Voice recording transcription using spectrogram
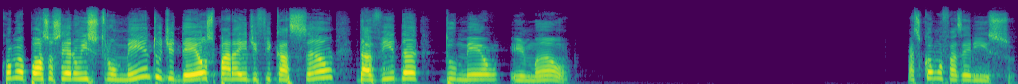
Como eu posso ser um instrumento de Deus para a edificação da vida do meu irmão? Mas como fazer isso?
